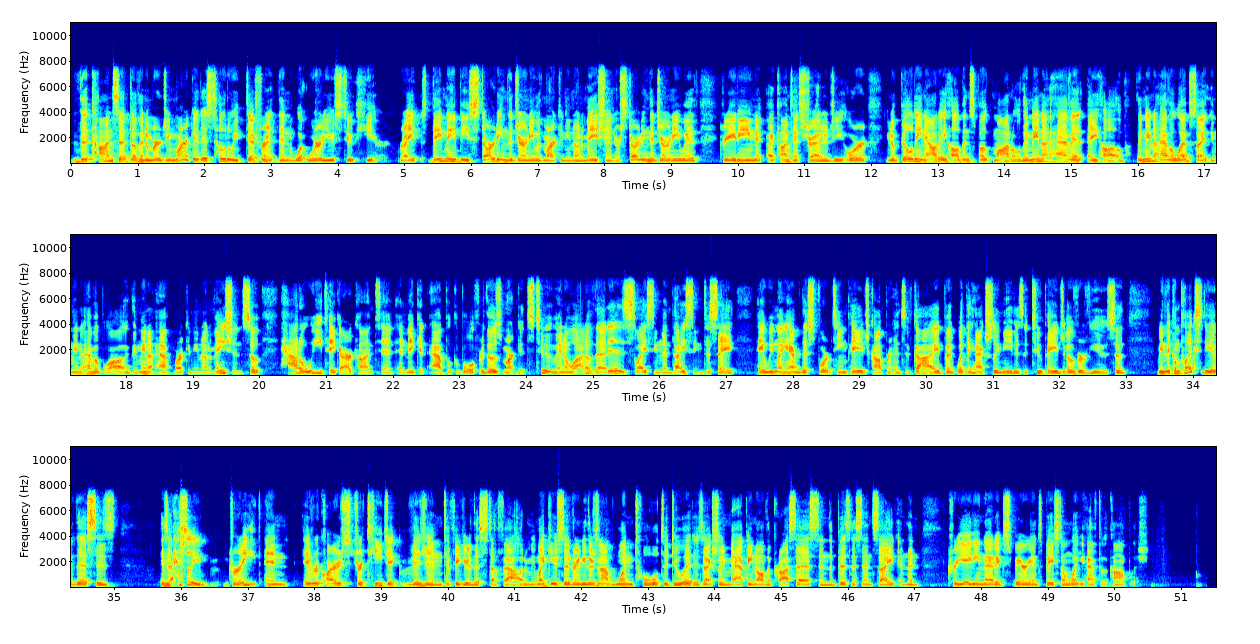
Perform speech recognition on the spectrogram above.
the concept of an emerging market is totally different than what we're used to here right? They may be starting the journey with marketing automation or starting the journey with creating a content strategy or, you know, building out a hub and spoke model. They may not have a, a hub. They may not have a website. They may not have a blog. They may not have marketing automation. So how do we take our content and make it applicable for those markets too? And a lot of that is slicing and dicing to say, hey, we might have this 14 page comprehensive guide, but what they actually need is a two page overview. So I mean, the complexity of this is is actually great, and it requires strategic vision to figure this stuff out. I mean, like you said, Randy, there's not one tool to do it. It's actually mapping all the process and the business insight and then creating that experience based on what you have to accomplish.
